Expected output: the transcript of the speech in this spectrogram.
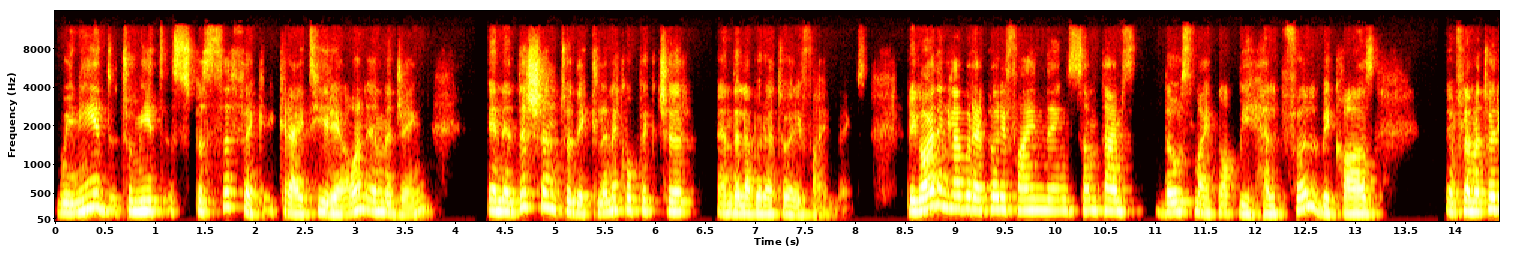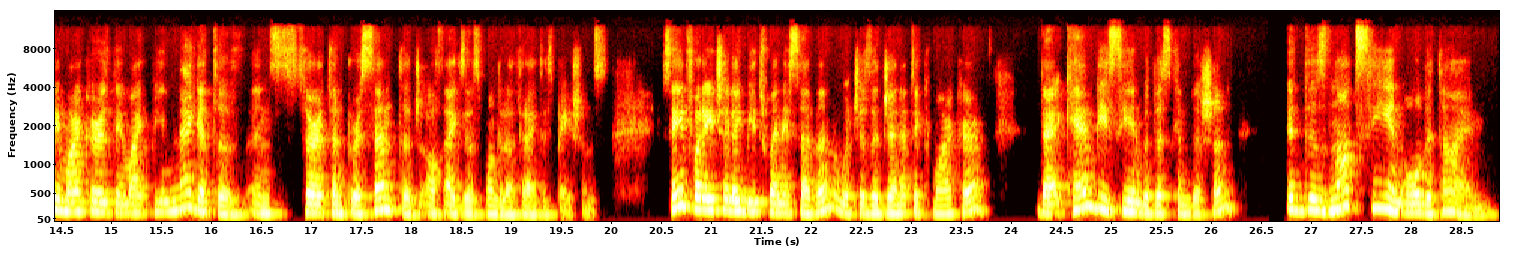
We need to meet specific criteria on imaging in addition to the clinical picture and the laboratory findings. Regarding laboratory findings, sometimes those might not be helpful because inflammatory markers, they might be negative in certain percentage of axial spondyloarthritis patients. Same for HLA-B27, which is a genetic marker that can be seen with this condition. It does not seen all the time.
